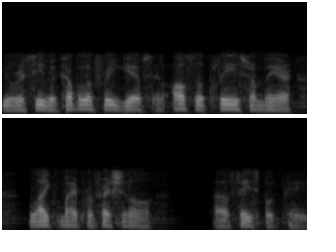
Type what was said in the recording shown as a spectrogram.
You'll receive a couple of free gifts, and also please from there like my professional uh, Facebook page.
